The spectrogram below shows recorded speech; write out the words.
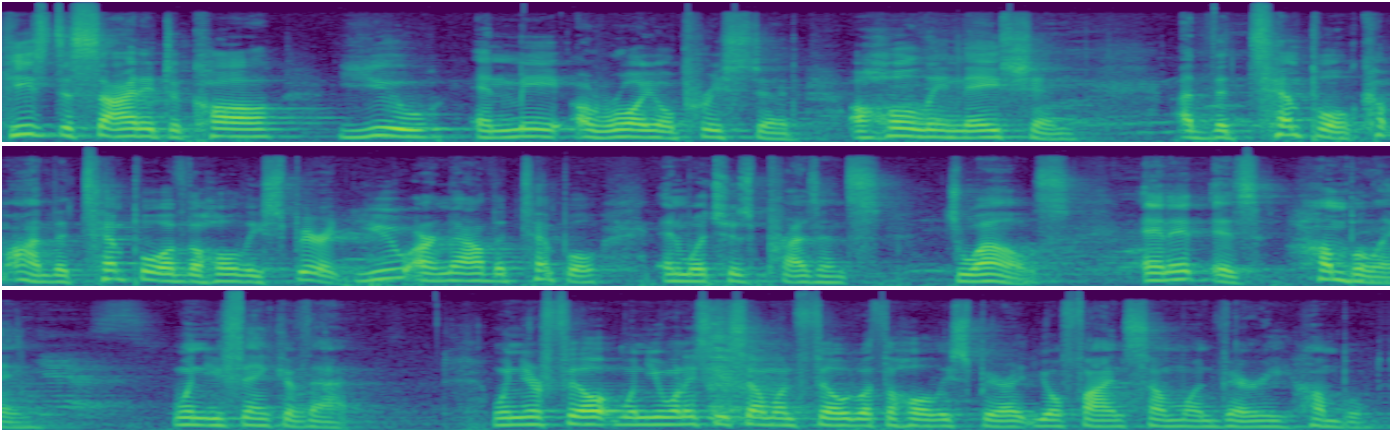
He's decided to call you and me a royal priesthood, a holy nation Uh, the temple, come on, the temple of the Holy Spirit. You are now the temple in which His presence dwells. And it is humbling when you think of that. When, you're filled, when you want to see someone filled with the Holy Spirit, you'll find someone very humbled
